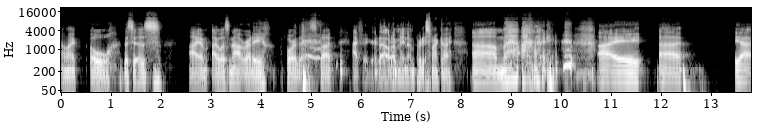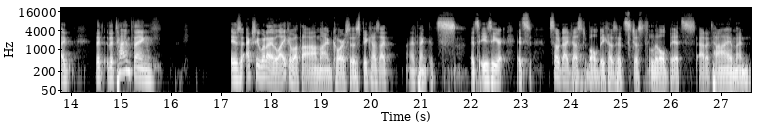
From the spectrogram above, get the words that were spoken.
I'm like, oh, this is I am I was not ready for this, but I figured it out. I mean, I'm a pretty smart guy. Um, I, I, uh, yeah, I, the the time thing is actually what I like about the online courses because I I think it's it's easier. It's so digestible because it's just little bits at a time, and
